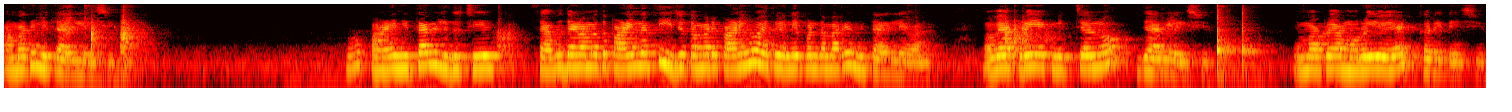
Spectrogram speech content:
આમાંથી નિતારી લઈશું. તો પાણી નિતારી લીધું છે. સાબુદાણામાં તો પાણી નથી. જો તમારે પાણી હોય તો એને પણ તમારે નિતારી લેવાનું. હવે આપણે એક મિક્સરનો જાર લઈશું. એમાં આપણે આ મોરૈયો એડ કરી દઈશું.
